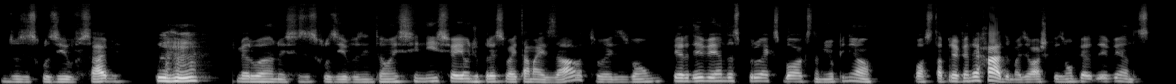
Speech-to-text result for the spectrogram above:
dos exclusivos, sabe? Uhum. Primeiro ano esses exclusivos. Então esse início aí onde o preço vai estar mais alto, eles vão perder vendas pro Xbox, na minha opinião. Posso estar prevendo errado, mas eu acho que eles vão perder vendas.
